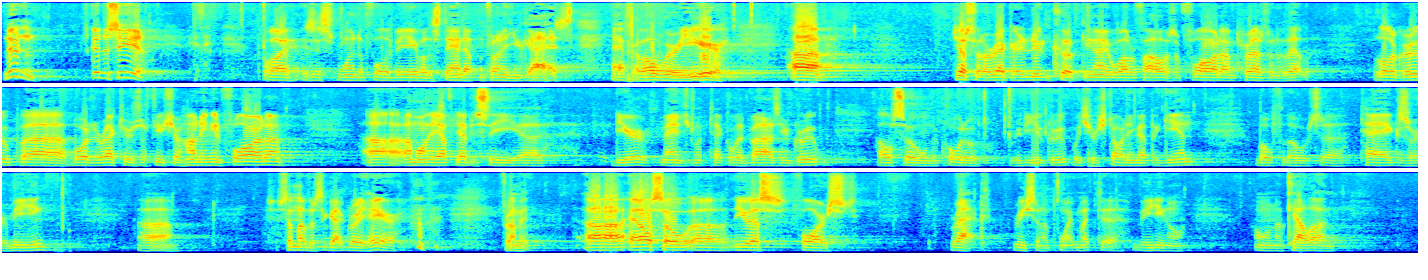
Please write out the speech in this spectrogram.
Newton, it's good to see you. Boy, it's just wonderful to be able to stand up in front of you guys after over a year. Uh, just for the record, Newton Cook, United Waterfowlers of Florida. I'm president of that little group, uh, board of directors of Future Hunting in Florida. Uh, I'm on the FWC uh, Deer Management Technical Advisory Group, also on the Quota Review Group, which are starting up again. Both of those uh, tags are meeting. Uh, some of us have got gray hair from it. Uh, and also the U.S. Forest RAC, recent appointment uh, meeting on, on Ocala and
